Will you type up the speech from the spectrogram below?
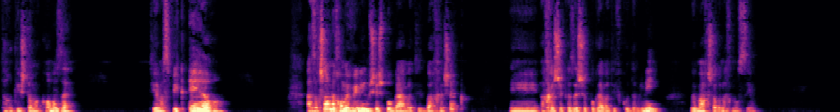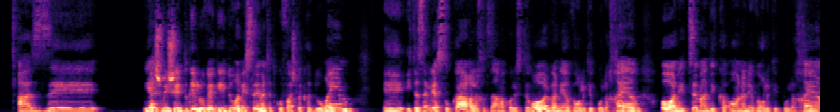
תרגיש את המקום הזה. תהיה מספיק ער. אז עכשיו אנחנו מבינים שיש פה בעיה בחשק, אה, החשק הזה שפוגע בתפקוד המיני, ומה עכשיו אנחנו עושים. אז אה, יש מי שיתגלו ויגידו, אני אסיים את התקופה של הכדורים, יתאזן לי הסוכר, הלחץ דם, הכולסטרול ואני אעבור לטיפול אחר, או אני אצא מהדיכאון, אני אעבור לטיפול אחר,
